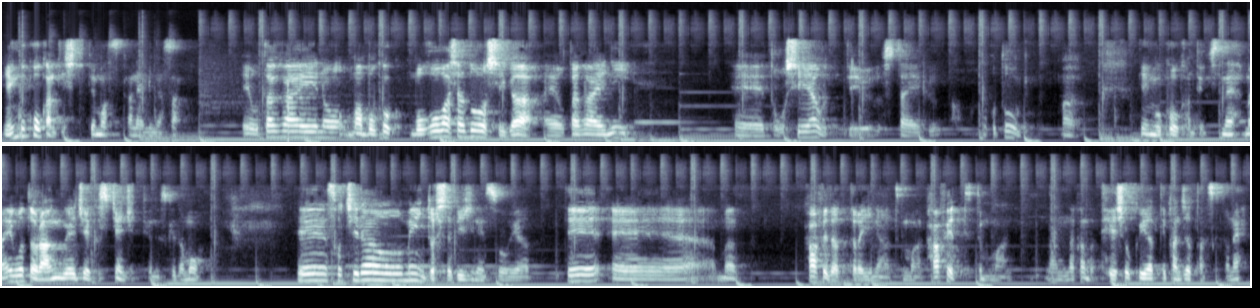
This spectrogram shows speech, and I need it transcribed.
言語交換って知ってますかね皆さん。お互いの、まあ、母国母語話者同士がお互いに、えーと、教え合うっていうスタイルのことを、まあ、言語交換っていうんですね、まあ、英語と language exchange っていうんですけども、えー、そちらをメインとしたビジネスをやって、えーまあ、カフェだったらいいなと、まあ、カフェって言っても、まあ、なんだかんだ定食屋って感じだったんですけどね、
